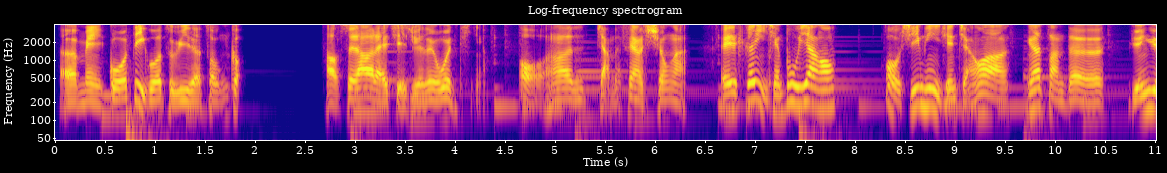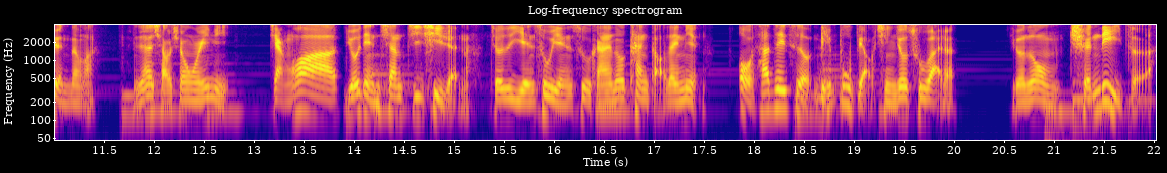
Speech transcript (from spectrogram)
呃美国帝国主义的走狗。好，所以他要来解决这个问题啊。哦，然后讲的非常凶啊，哎，跟以前不一样哦。哦，习近平以前讲话，因为他长得圆圆的嘛，很像小熊维尼，讲话有点像机器人啊，就是严肃严肃，感觉都看稿在念。哦，他这一次脸部表情就出来了，有那种权力者啊，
